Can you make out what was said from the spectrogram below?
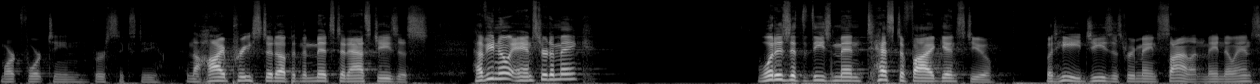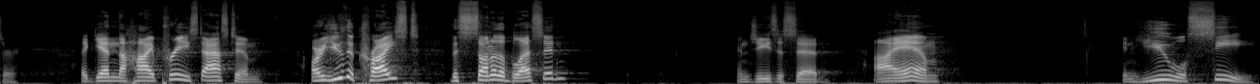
Mark 14, verse 60. And the high priest stood up in the midst and asked Jesus, Have you no answer to make? What is it that these men testify against you? But he, Jesus, remained silent and made no answer. Again, the high priest asked him, Are you the Christ, the Son of the Blessed? And Jesus said, I am. And you will see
